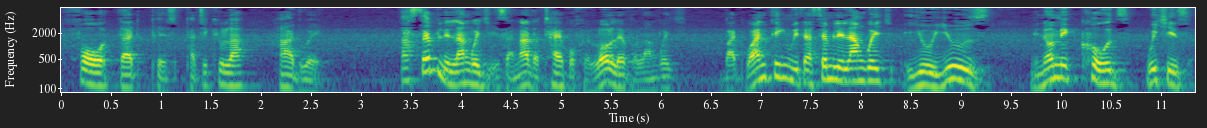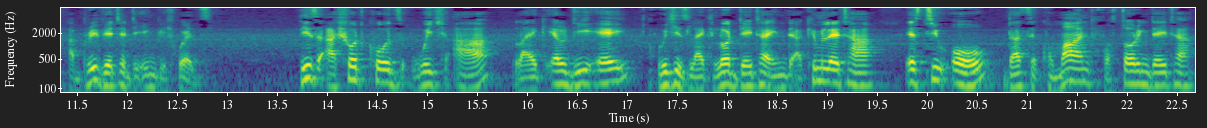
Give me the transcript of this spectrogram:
for that particular hardware. Assembly language is another type of a low-level language. But one thing with assembly language, you use mnemonic codes, which is abbreviated English words. These are short codes which are like LDA, which is like load data in the accumulator, STO, that's a command for storing data,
